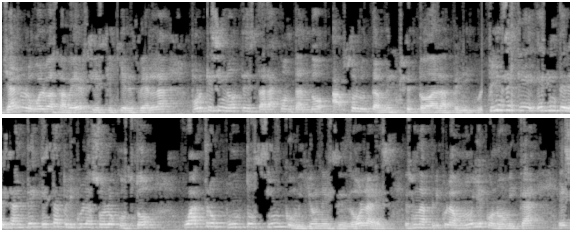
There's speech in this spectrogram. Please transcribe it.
ya no lo vuelvas a ver si es que quieres verla, porque si no te estará contando absolutamente toda la película. Fíjense que es interesante, esta película solo costó 4.5 millones de dólares. Es una película muy económica, es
